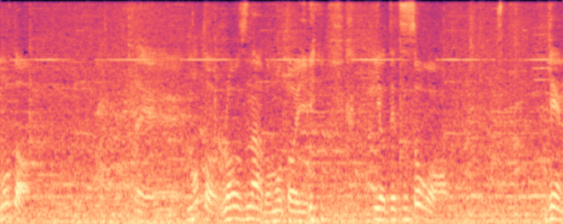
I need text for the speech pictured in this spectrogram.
元、えー元ローズナード元い 伊予鉄そごう現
